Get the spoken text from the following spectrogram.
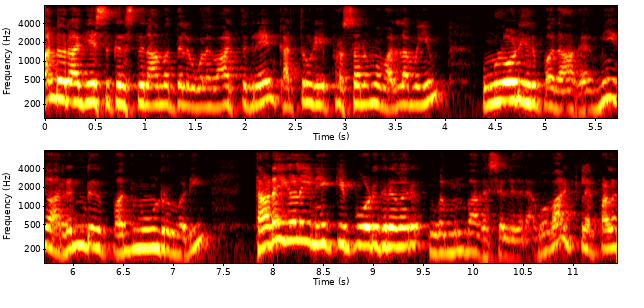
ஆண்டவராக இயேசு கிறிஸ்து நாமத்தில் உங்களை வாழ்த்துகிறேன். கர்த்தனுடைய பிரசனமும் வல்லமையும் உங்களோடு இருப்பதாக மீகா ரெண்டு பதிமூன்று படி தடைகளை நீக்கி போடுகிறவர் உங்கள் முன்பாக செல்லுகிறார். உங்கள் வாழ்க்கையில் பல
